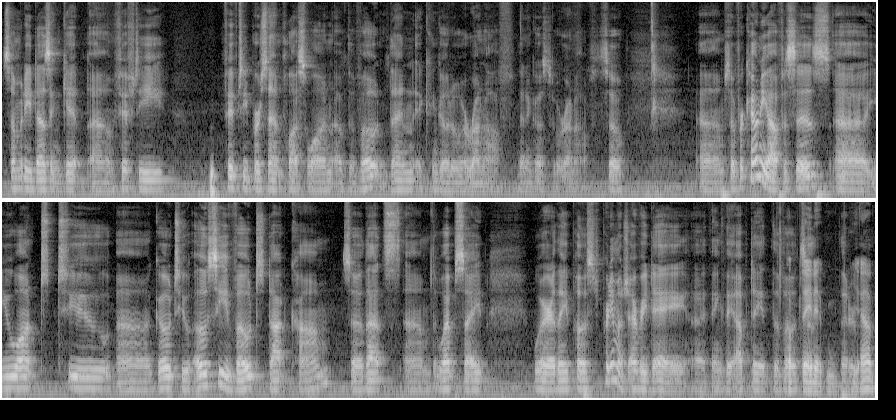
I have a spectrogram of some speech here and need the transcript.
somebody doesn't get um, 50 50% plus one of the vote, then it can go to a runoff. Then it goes to a runoff. So, um, so for county offices, uh, you want to uh, go to ocvote.com. So that's um, the website where they post pretty much every day. I think they update the votes Update that, that are Yep.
